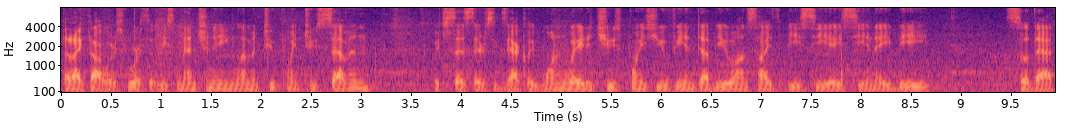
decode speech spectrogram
that I thought was worth at least mentioning, Lemma 2.27, which says there's exactly one way to choose points U, V, and W on sides B, C, A, C, and AB, so that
